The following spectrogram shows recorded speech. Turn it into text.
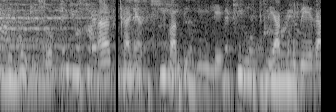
isifundiso asikhanya sibambekile siyaqhubeka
